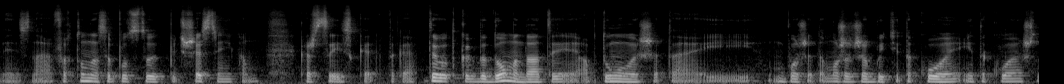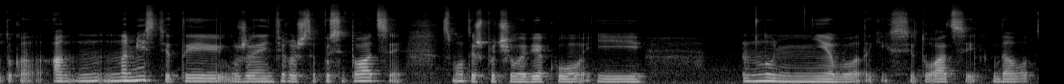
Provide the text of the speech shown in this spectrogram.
я не знаю, фортуна сопутствует путешественникам, кажется, есть какая-то такая. Ты вот когда дома, да, ты обдумываешь это, и, боже, это может же быть и такое, и такое, что только... А на месте ты уже ориентируешься по ситуации, смотришь по человеку, и ну, не было таких ситуаций, когда вот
